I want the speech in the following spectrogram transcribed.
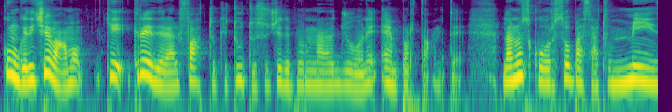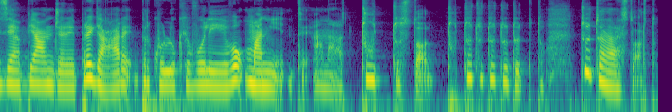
Comunque dicevamo che credere al fatto che tutto succede per una ragione è importante. L'anno scorso ho passato mesi a piangere e pregare per quello che volevo, ma niente, andava tutto tutto storto, tutto, tutto, tutto, tutto, tutto andava storto.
